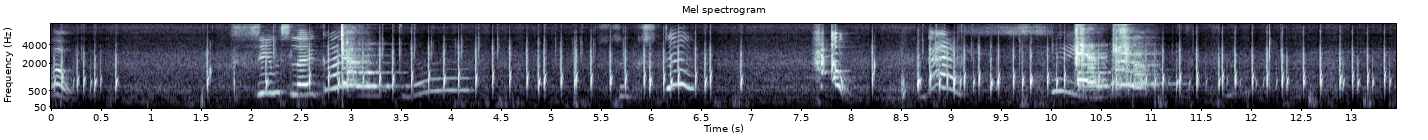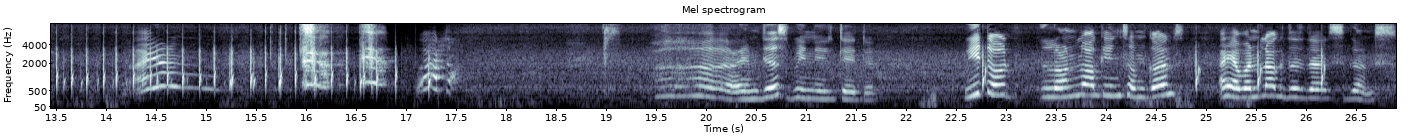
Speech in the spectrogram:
Oh. Seems like a 60. How? Let's see. I am. What? just been irritated. Without unlocking some guns, I have unlocked those guns.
